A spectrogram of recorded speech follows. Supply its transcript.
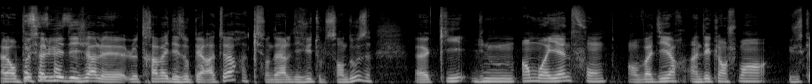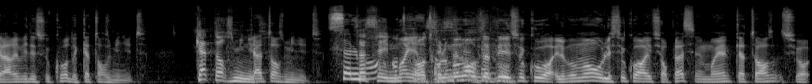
Alors on peut saluer déjà le, le travail des opérateurs qui sont derrière le 18 ou le 112, euh, qui en moyenne font, on va dire, un déclenchement jusqu'à l'arrivée des secours de 14 minutes. 14 minutes. 14 minutes. seulement. Ça, c'est une entre- moyenne. Entre le moment où vous appelez les secours et le moment où les secours arrivent sur place, c'est une moyenne 14, sur,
